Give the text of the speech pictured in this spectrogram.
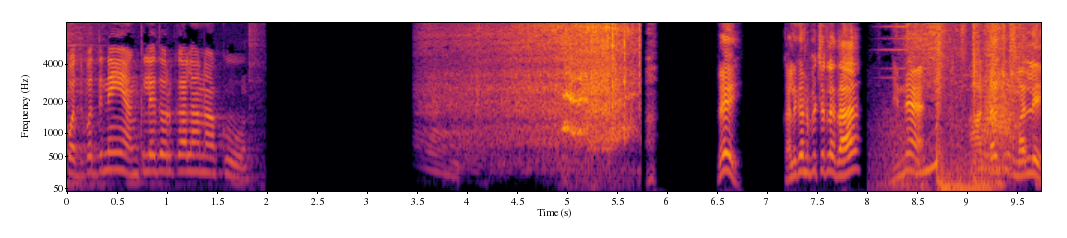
పొద్దు పొద్దునే ఈ అంకులే దొరకాలా నాకు? రేయ్ కళ్ళు కనిపించట్లేదా? నిన్నే ఆ అద్దాలు చూడు మళ్ళీ.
